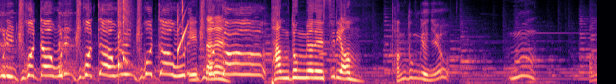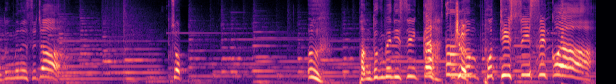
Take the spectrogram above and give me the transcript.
우린 죽었다. 우린 죽었다. 우린 죽었다. 우린 일단은- 죽었다. 방독면을 쓰렴 방독면이요? 음 방독면을 쓰자 쩝 으, 방독면이 있으니까 조금 버틸 수 있을 거야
